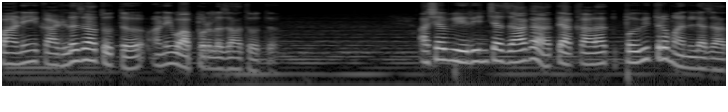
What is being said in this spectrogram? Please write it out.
पाणी काढलं जात होतं आणि वापरलं जात होतं. अशा विहिरींच्या जागा त्या काळात पवित्र मानल्या जात.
